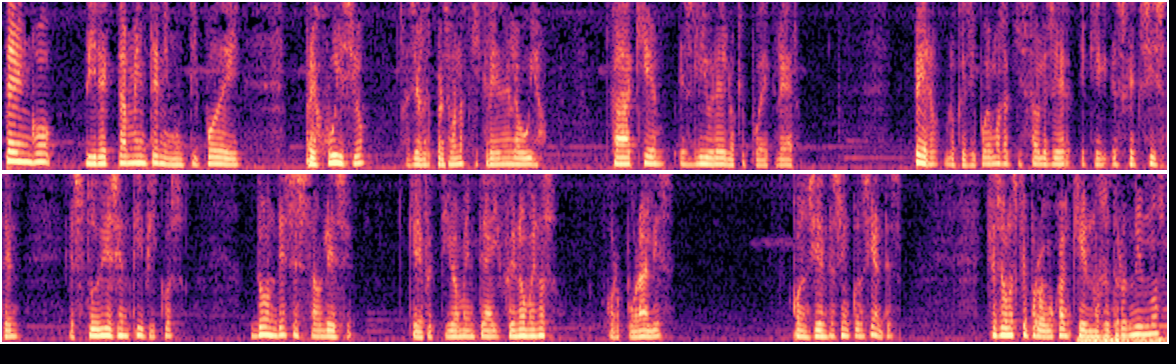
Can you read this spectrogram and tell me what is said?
tengo directamente ningún tipo de prejuicio hacia las personas que creen en la Ouija. cada quien es libre de lo que puede creer. Pero lo que sí podemos aquí establecer es que, es que existen estudios científicos donde se establece que efectivamente hay fenómenos corporales, conscientes o inconscientes, que son los que provocan que nosotros mismos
